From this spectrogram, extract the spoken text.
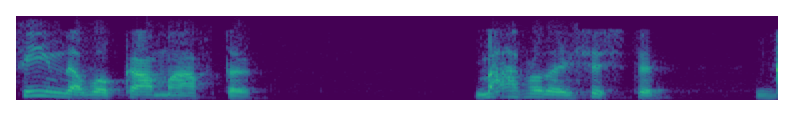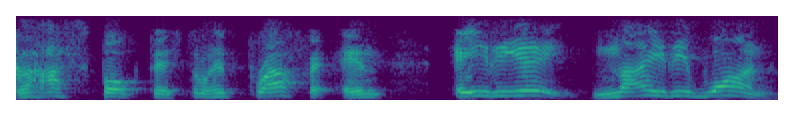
sin that will come after. My brother and sister, God spoke this through his prophet in 88, 91.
